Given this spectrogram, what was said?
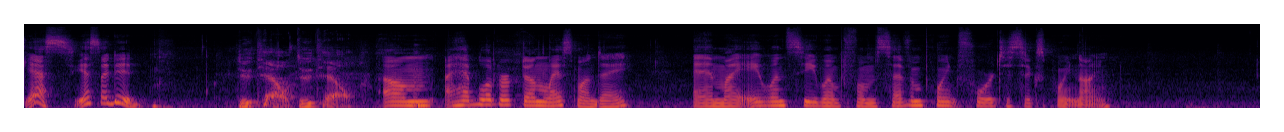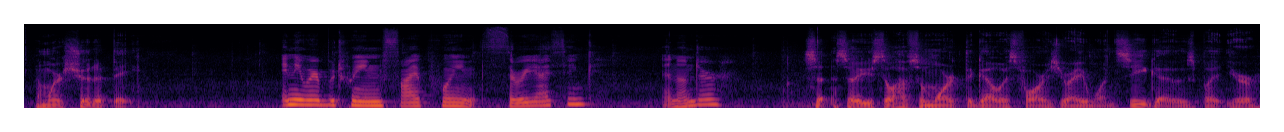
Yes, yes, I did. Do tell, do tell. Um, I had blood work done last Monday, and my A1C went from 7.4 to 6.9. And where should it be? Anywhere between 5.3, I think, and under. So, so you still have some work to go as far as your A1C goes, but you're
